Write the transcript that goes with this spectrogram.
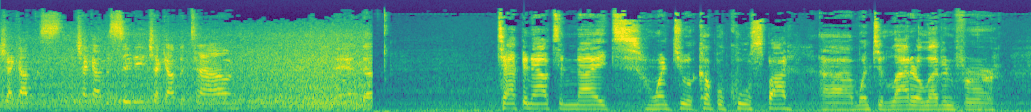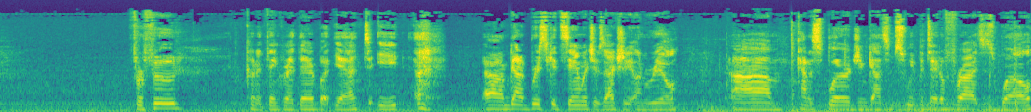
check out the check out the city, check out the town, and uh, tapping out tonight. Went to a couple cool spot. Uh, went to Ladder 11 for for food. Couldn't think right there, but yeah, to eat. um, got a brisket sandwich. It was actually unreal. Um, kind of splurged and got some sweet potato fries as well.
